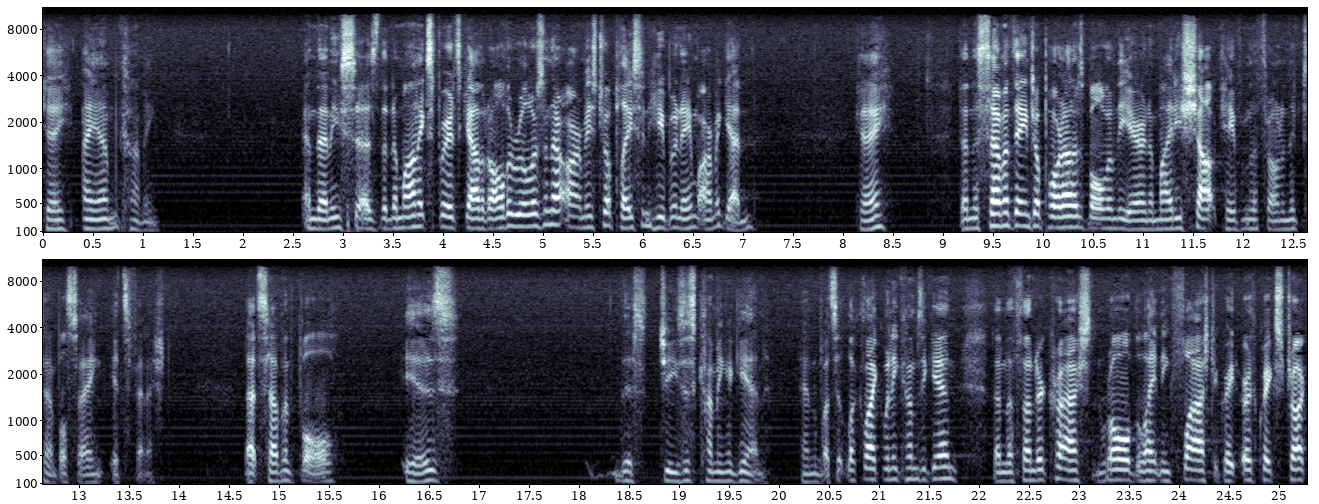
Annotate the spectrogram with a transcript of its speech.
Okay? I am coming. And then he says, the demonic spirits gathered all the rulers and their armies to a place in Hebrew named Armageddon. Okay? Then the seventh angel poured out his bowl in the air, and a mighty shout came from the throne in the temple saying, It's finished. That seventh bowl is this Jesus coming again. And what's it look like when he comes again? Then the thunder crashed and rolled, the lightning flashed, a great earthquake struck,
